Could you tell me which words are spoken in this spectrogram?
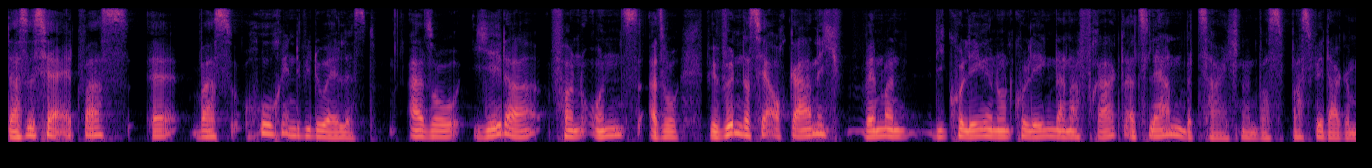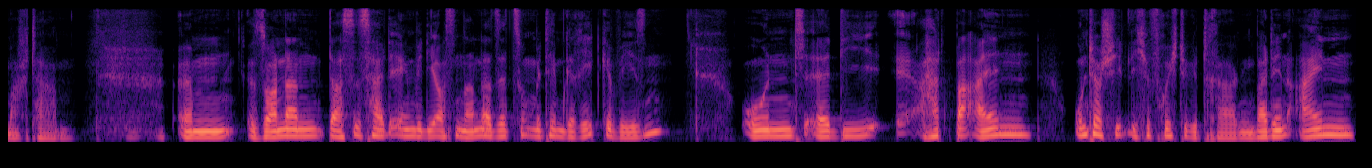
das ist ja etwas, äh, was hochindividuell ist. Also jeder von uns, also wir würden das ja auch gar nicht, wenn man die Kolleginnen und Kollegen danach fragt, als Lernen bezeichnen, was, was wir da gemacht haben. Ja. Ähm, sondern das ist halt irgendwie die Auseinandersetzung mit dem Gerät gewesen. Und äh, die hat bei allen unterschiedliche Früchte getragen. Bei den einen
